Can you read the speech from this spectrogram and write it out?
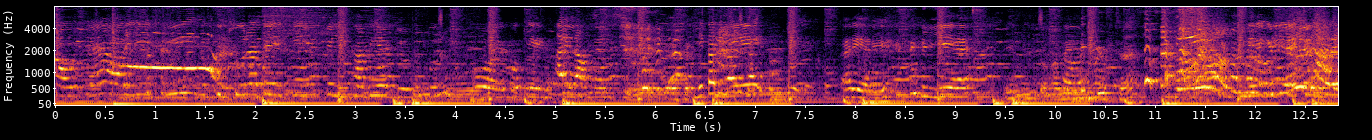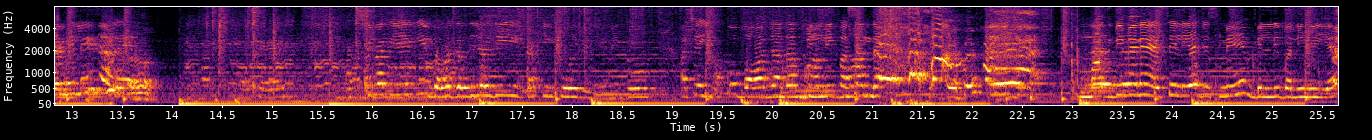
पाउच है और ये इतनी खूबसूरत है इसके इस पे लिखा भी है ब्यूटीफुल ओके it. दिखा दिखा अरे अरे ये है। गिफ्ट है। मेरे गिफ्ट मिले ही जा रहे हैं अच्छी बात ये है कि बहुत जल्दी जल्दी पैकिंग खोल रही है नहीं तो अच्छा इसको बहुत ज़्यादा बिल्ली पसंद है। मग भी मैंने ऐसे लिया जिसमें बिल्ली बनी हुई है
